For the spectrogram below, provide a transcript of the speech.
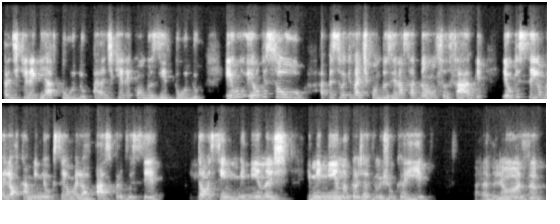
Para de querer guiar tudo, para de querer conduzir tudo. Eu, eu que sou a pessoa que vai te conduzir nessa dança, sabe? Eu que sei o melhor caminho, eu que sei o melhor passo para você. Então, assim, meninas e menino, que eu já vi o Juca aí, Maravilhoso.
